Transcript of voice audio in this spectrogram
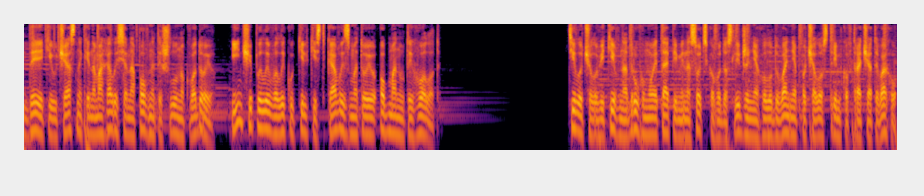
Деякі учасники намагалися наповнити шлунок водою, інші пили велику кількість кави з метою обманути голод. Тіло чоловіків на другому етапі мінесотського дослідження голодування почало стрімко втрачати вагу,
